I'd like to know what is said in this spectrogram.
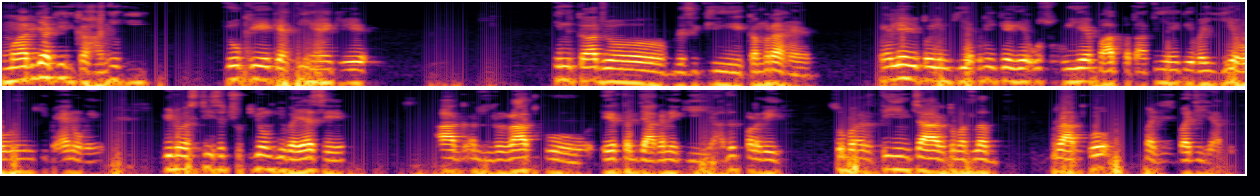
ماریا کی کہانی کی، جو کہ یہ کہتی ہیں کہ ان کا جو بیسکلی کمرہ ہے پہلے تو ان کی اپنی کہ یہ اس یہ بات بتاتی ہیں کہ بھائی یہ ہو گئی، ان کی بہن ہو گئی۔ یونیورسٹی سے چھٹیوں کی وجہ سے آگ رات کو دیر تک جاگنے کی عادت پڑ گئی۔ صبح تین، چار تو مطلب رات کو بج بج ہی جاتے تھے۔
